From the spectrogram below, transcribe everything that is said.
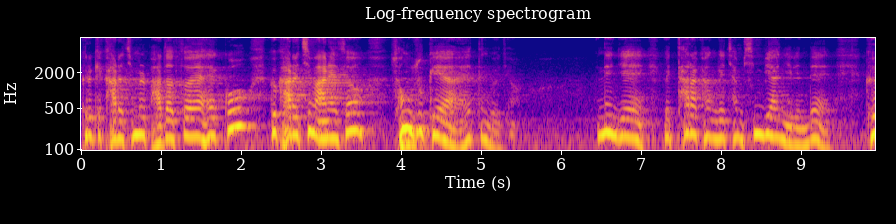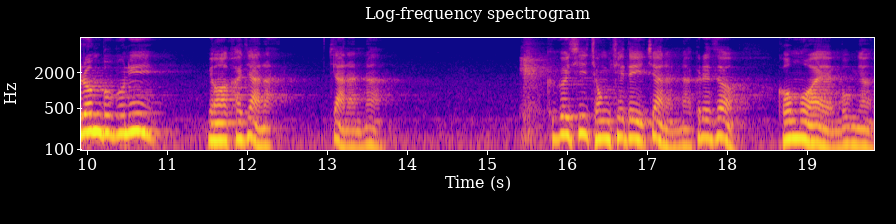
그렇게 가르침을 받았어야 했고 그 가르침 안에서 성숙해야 했던 거죠. 근데 이제 그 타락한 게 참 신비한 일인데 그런 부분이 명확하지 않았지 않았나. 그것이 정체되어 있지 않았나. 그래서 거무하에 뭐 그냥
